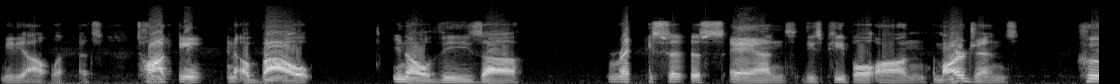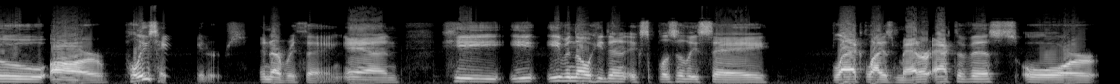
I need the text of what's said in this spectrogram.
media outlets talking about you know these uh, racists and these people on the margins who are police haters and everything. And he, he even though he didn't explicitly say Black Lives Matter activists or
